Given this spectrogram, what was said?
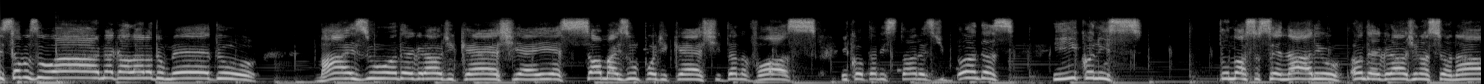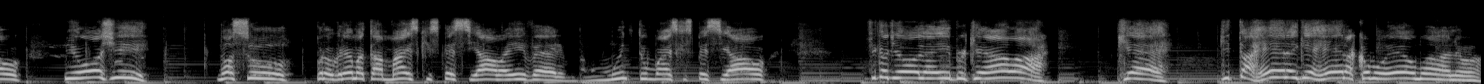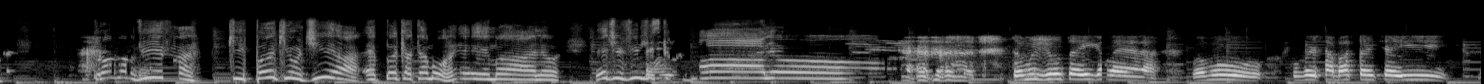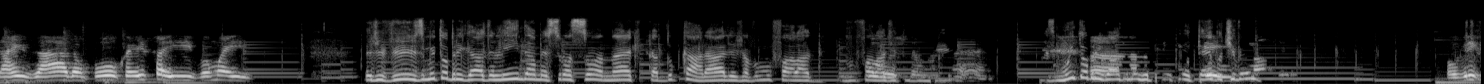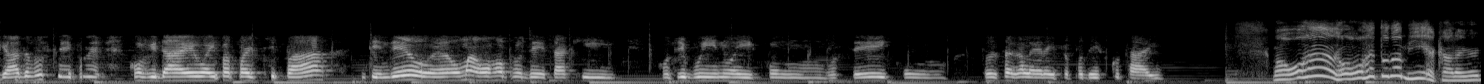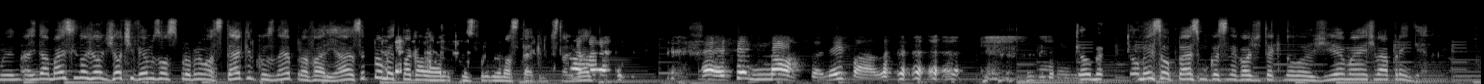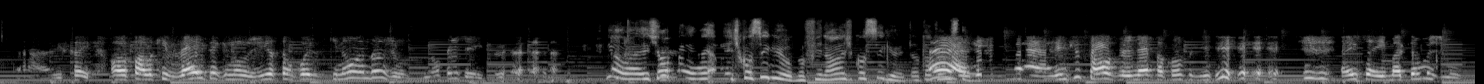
Estamos no ar, minha galera do medo! Mais um Underground Cast, aí é só mais um podcast dando voz e contando histórias de bandas e ícones do nosso cenário underground nacional. E hoje nosso programa tá mais que especial aí, velho. Muito mais que especial. Fica de olho aí, porque ela que é guitarreira e guerreira como eu, mano. Prova viva que punk um dia é punk até morrer, mano. Edviges Carvalho! Tamo junto aí, galera. Vamos conversar bastante aí, dar risada um pouco. É isso aí, vamos aí. Edviges, muito obrigado. Linda menstruação anárquica do caralho. Já vamos falar, vamos falar de tudo. Mas muito obrigado mesmo pelo tempo. Tive um Obrigado a você por convidar eu aí para participar, entendeu? É uma honra poder estar aqui contribuindo aí com você e com toda essa galera aí para poder escutar aí. Uma honra, honra é toda minha, cara. Ainda mais que nós já, já tivemos nossos problemas técnicos, né? Para variar. Eu sempre prometo pra galera que os problemas técnicos, tá ligado? É, você, nossa, nem fala. Eu também sou péssimo com esse negócio de tecnologia, mas a gente vai aprendendo. Isso aí. Eu falo que velho e tecnologia são coisas que não andam juntos, não tem jeito. Não, a gente, a gente conseguiu. No final a gente conseguiu. Então tá tudo É, a certo. gente, é, a gente sofre, né, pra conseguir. É isso aí, mas tamo junto.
